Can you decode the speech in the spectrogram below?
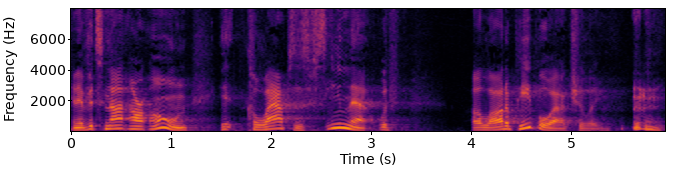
And if it's not our own, it collapses. I've seen that with a lot of people, actually.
